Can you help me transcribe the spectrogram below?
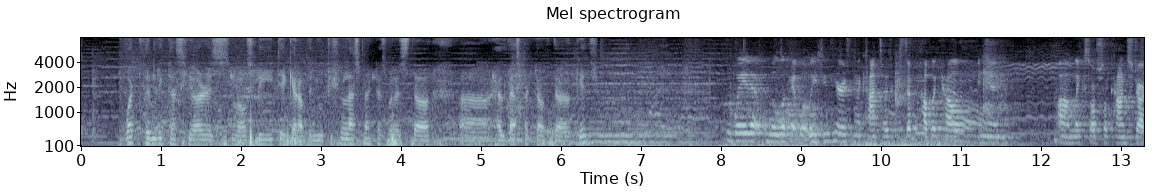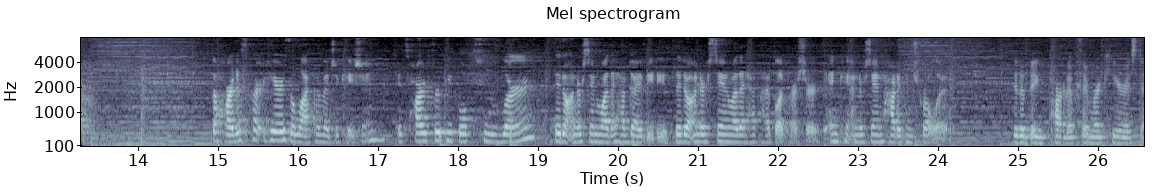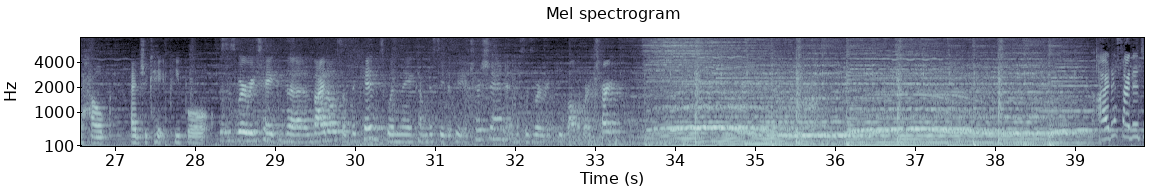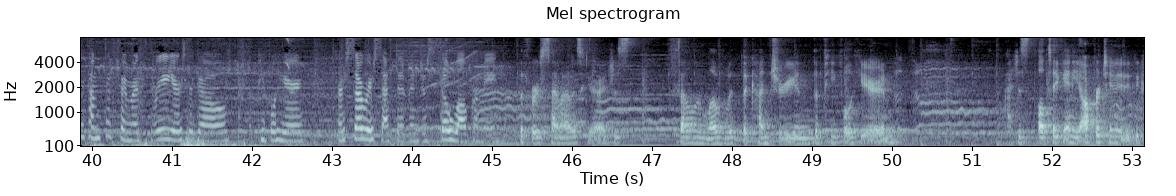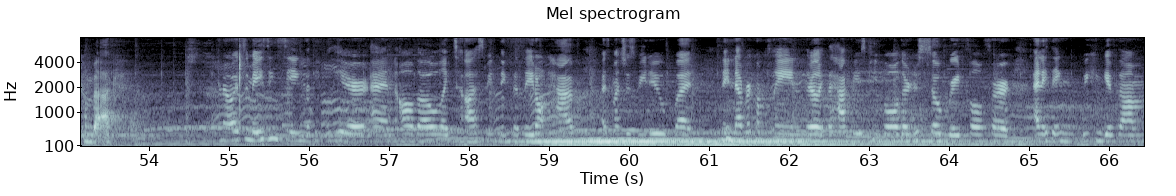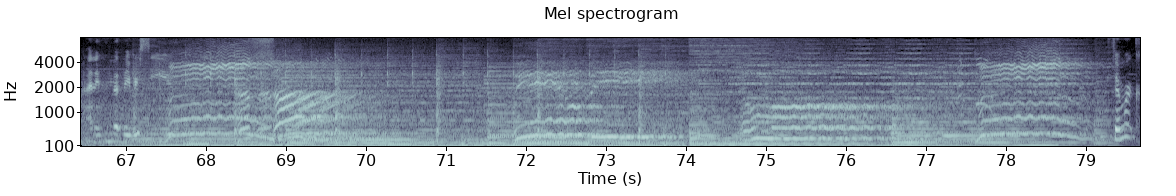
What FIMRC does here is mostly take care of the nutritional aspect as well as the uh, health aspect of the kids. The way that we'll look at what we do here is in the context of public health and um, like social construct. The hardest part here is the lack of education. It's hard for people to learn. They don't understand why they have diabetes. They don't understand why they have high blood pressure and can't understand how to control it. That a big part of FIMRC here is to help educate people. This is where we take the vitals of the kids when they come to see the pediatrician, and this is where we keep all of our charts. I decided to come to FIMRC three years ago. People here are so receptive and just so welcoming. The first time I was here, I just fell in love with the country and the people here, and I just, I'll take any opportunity to come back. You know, it's amazing seeing the people here, and although, like, to us, we think that they don't have as much as we do, but they never complain. They're like the happiest people. They're just so grateful for anything we can give them, anything that they receive. FIMRC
